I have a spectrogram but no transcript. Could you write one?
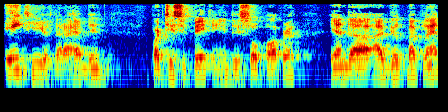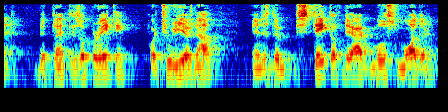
eight years that I have been participating in this soap opera. And uh, I built my plant. The plant is operating for two years now, and it's the state of the art, most modern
